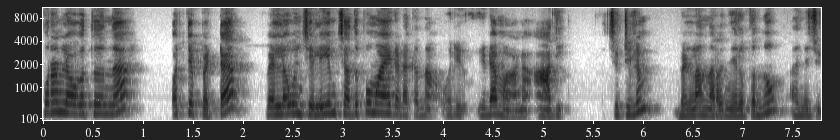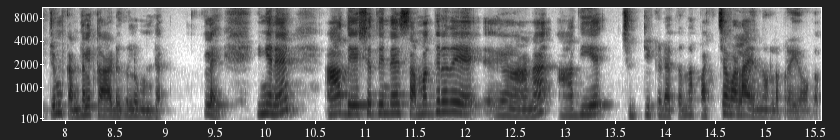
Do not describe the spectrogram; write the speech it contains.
പുറം ലോകത്തു നിന്ന് ഒറ്റപ്പെട്ട് വെള്ളവും ചെളിയും ചതുപ്പുമായി കിടക്കുന്ന ഒരു ഇടമാണ് ആദി. ചുറ്റിലും വെള്ളം നിറഞ്ഞു നിൽക്കുന്നു അതിന് ചുറ്റും കണ്ടൽ കാടുകളുമുണ്ട്. അല്ലേ? ഇങ്ങനെ ആ ദേശത്തിന്റെ സമഗ്രതയാണ് ആദ്യ ചുറ്റിക്കിടക്കുന്ന പച്ചവള എന്നുള്ള പ്രയോഗം.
